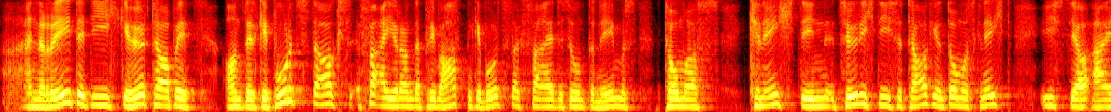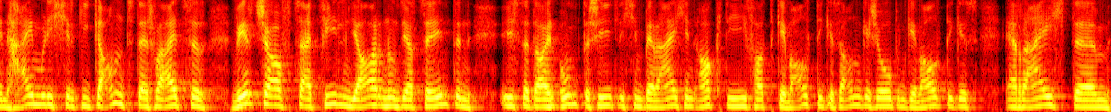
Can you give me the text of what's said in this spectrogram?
einer Rede, die ich gehört habe an der Geburtstagsfeier, an der privaten Geburtstagsfeier des Unternehmers Thomas Knecht in Zürich dieser Tage. Und Thomas Knecht ist ja ein heimlicher Gigant der Schweizer Wirtschaft. Seit vielen Jahren und Jahrzehnten ist er da in unterschiedlichen Bereichen aktiv, hat Gewaltiges angeschoben, Gewaltiges erreicht. Ähm,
